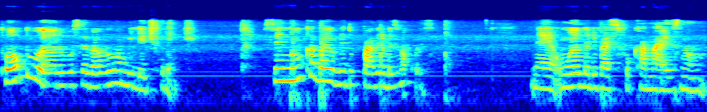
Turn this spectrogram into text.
Todo ano você vai ouvir uma homilha diferente. Você nunca vai ouvir do padre a mesma coisa. Né? Um ano ele vai se focar mais no,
